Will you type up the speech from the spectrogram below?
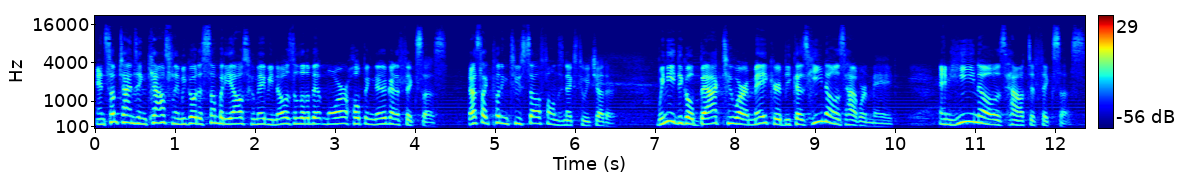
And sometimes in counseling, we go to somebody else who maybe knows a little bit more, hoping they're going to fix us. That's like putting two cell phones next to each other. We need to go back to our Maker because He knows how we're made and He knows how to fix us.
